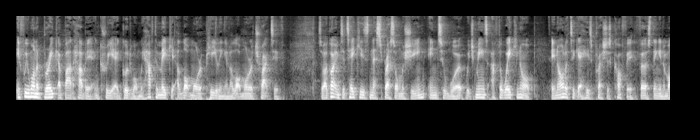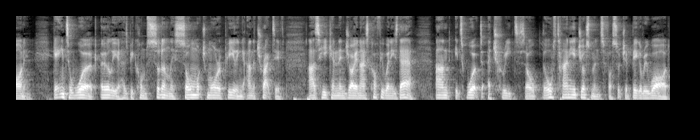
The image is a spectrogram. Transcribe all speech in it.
if we want to break a bad habit and create a good one, we have to make it a lot more appealing and a lot more attractive. So I got him to take his Nespresso machine into work, which means after waking up, in order to get his precious coffee first thing in the morning, getting to work earlier has become suddenly so much more appealing and attractive as he can enjoy a nice coffee when he's there and it's worked a treat. So those tiny adjustments for such a bigger reward.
